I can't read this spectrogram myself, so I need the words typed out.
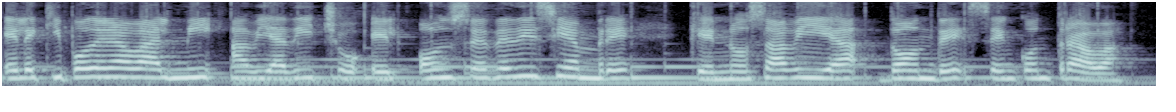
El equipo de Navalny había dicho el 11 de diciembre que no sabía dónde se encontraba.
